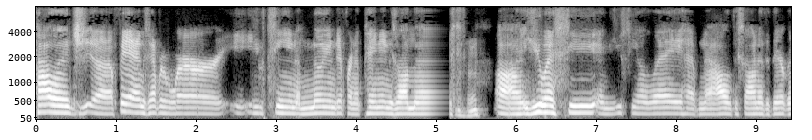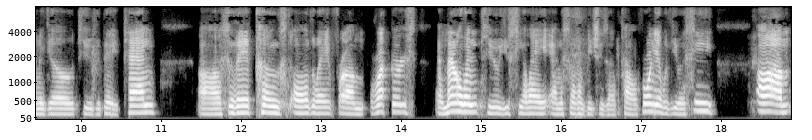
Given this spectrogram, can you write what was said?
college uh, fans everywhere, you've seen a million different opinions on this. Mhm. Uh, USC and UCLA have now decided that they're going to go to the Big Ten. Uh, so they coast all the way from Rutgers and Maryland to UCLA and the southern beaches of California with USC. Um,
